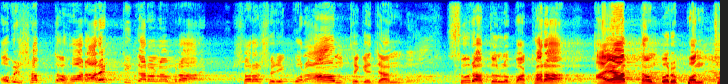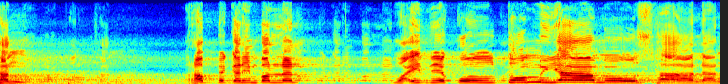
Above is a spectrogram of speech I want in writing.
অভিশপ্ত হওয়ার আরেকটি কারণ আমরা সরাসরি কোরআন থেকে জানব সুরাতুল বাকারা আয়াত নম্বর পঞ্চান্ন রব্বে করিম বললেন وَإِذْ قُلْتُمْ يَا مُوسَى لَن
